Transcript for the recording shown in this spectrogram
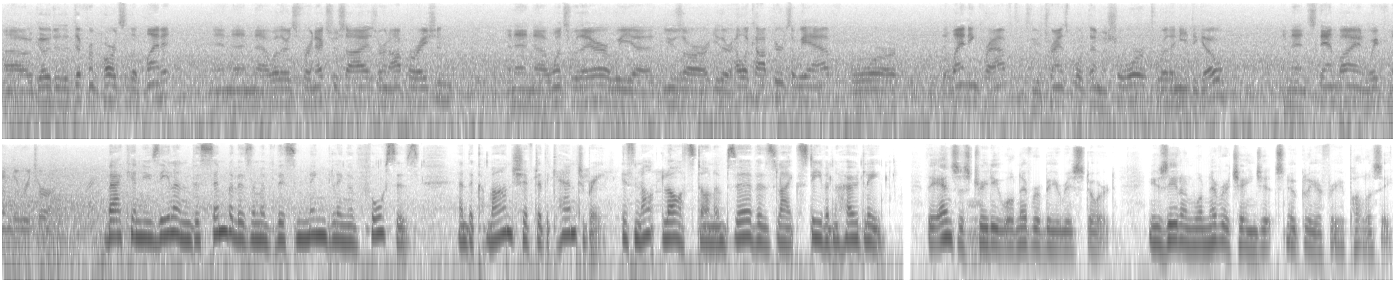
Uh, we go to the different parts of the planet, and then uh, whether it's for an exercise or an operation, and then uh, once we're there, we uh, use our either helicopters that we have or the landing craft to transport them ashore to where they need to go, and then stand by and wait for them to return. Back in New Zealand, the symbolism of this mingling of forces and the command shift at the Canterbury is not lost on observers like Stephen Hoadley. The ANZUS Treaty will never be restored. New Zealand will never change its nuclear free policy.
